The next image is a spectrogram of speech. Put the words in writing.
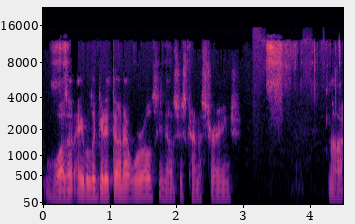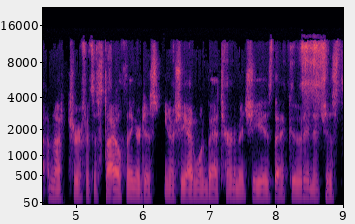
wasn't able to get it done at Worlds. You know, it's just kind of strange. Uh, I'm not sure if it's a style thing or just, you know, she had one bad tournament. She is that good and it just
